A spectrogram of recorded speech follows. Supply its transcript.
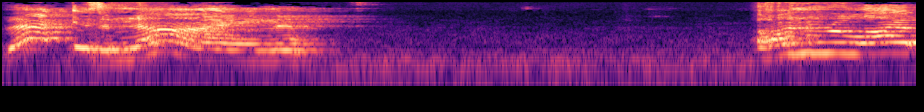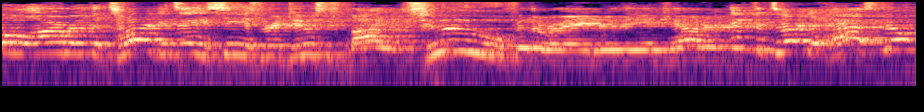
that is a nine. Unreliable armor. The target's AC is reduced by two for the remainder of the encounter. If the target has no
